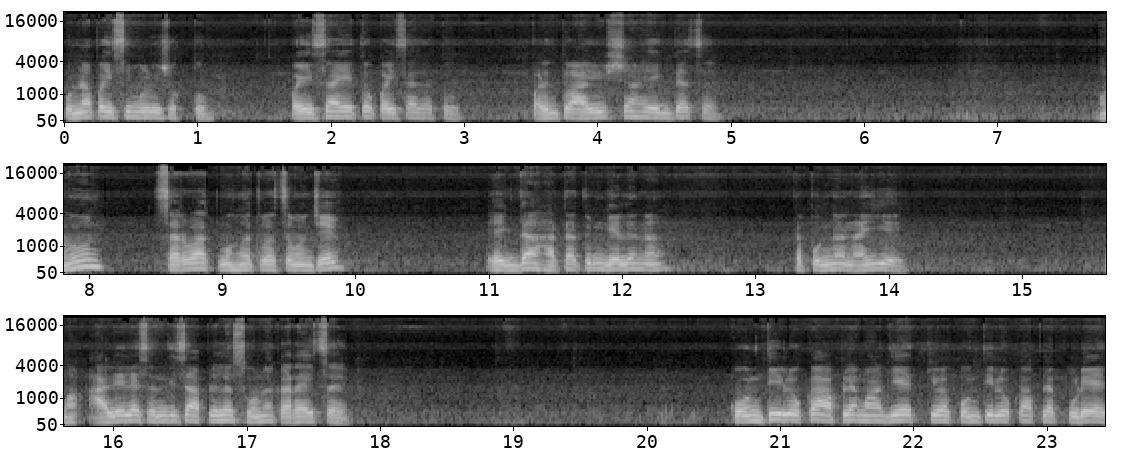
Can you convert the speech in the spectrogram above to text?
पुन्हा पैसे मिळू शकतो. पैसा येतो पैसा जातो. परंतु आयुष्य हा एकदाच आहे. म्हणून सर्वात महत्त्वाचं म्हणजे एकदा हातातून गेलं ना तर पुन्हा नाही आहे मग आलेल्या संधीचं आपल्याला सोनं करायचं आहे कोणती लोकं आपल्या मागे आहेत किंवा कोणती लोकं आपल्या पुढे आहेत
